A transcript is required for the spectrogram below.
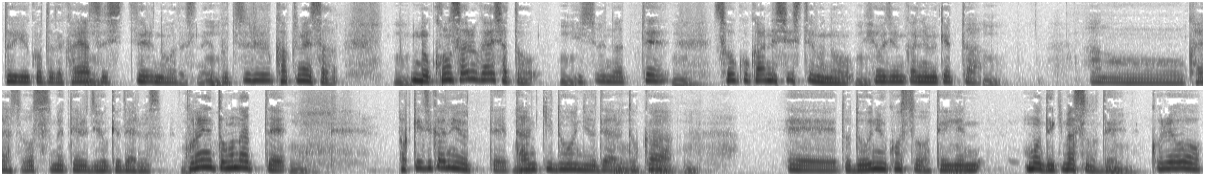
ということで開発しているのはですね、うん、物流革命者のコンサル会社と一緒になって、倉庫管理システムの標準化に向けたあの開発を進めている状況であります。これに伴って、パッケージ化によって短期導入であるとか、えー、と導入コストを低減もできますので、これを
